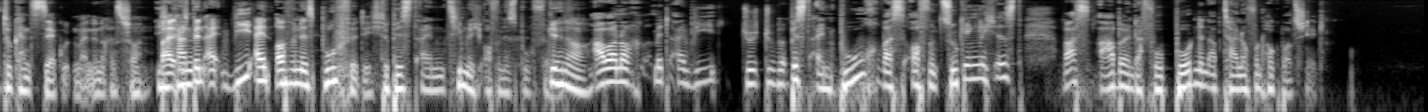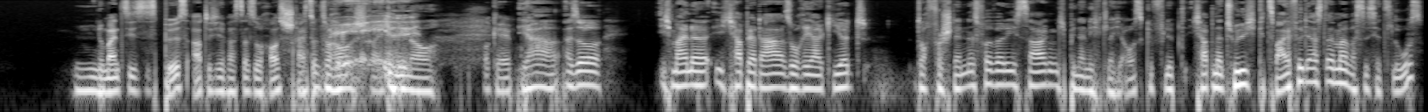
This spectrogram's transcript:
Du kannst sehr gut in mein Inneres schauen. Ich Weil kann- ich bin ein, wie ein offenes Buch für dich. Du bist ein ziemlich offenes Buch für mich. Genau. aber noch mit ein wie du, du bist ein Buch, was offen zugänglich ist, was aber in der verbotenen Abteilung von Hogwarts steht. Du meinst dieses Bösartige, was da so rausschreit und so rausschreit. genau. Okay. Ja, also ich meine, ich habe ja da so reagiert, doch verständnisvoll würde ich sagen. Ich bin ja nicht gleich ausgeflippt. Ich habe natürlich gezweifelt erst einmal, was ist jetzt los?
